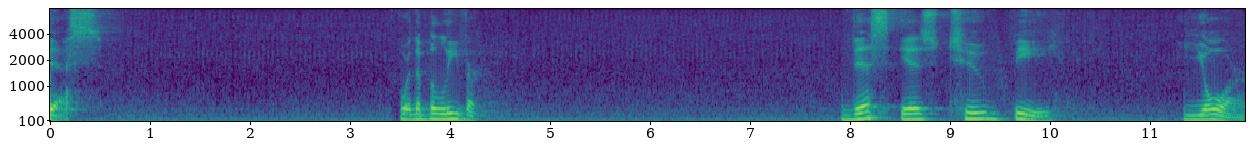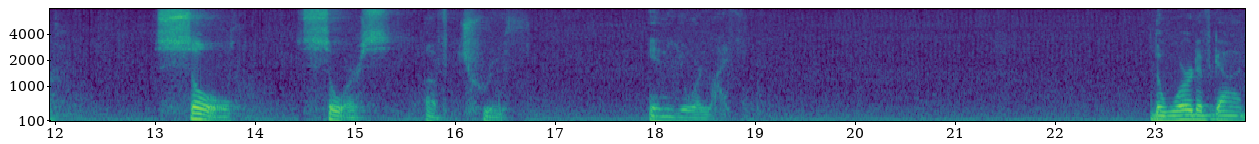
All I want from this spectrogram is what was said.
This for the believer This is to be your sole source of truth in your life. The Word of God.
